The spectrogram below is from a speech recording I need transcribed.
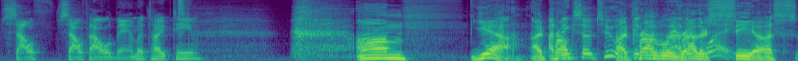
South South Alabama type team? Um, yeah, I'd I think so, too. I I'd think I'd probably rather rather see us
